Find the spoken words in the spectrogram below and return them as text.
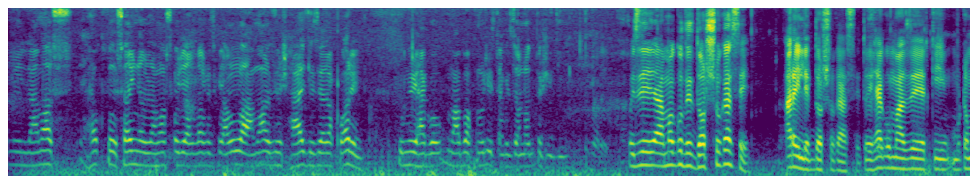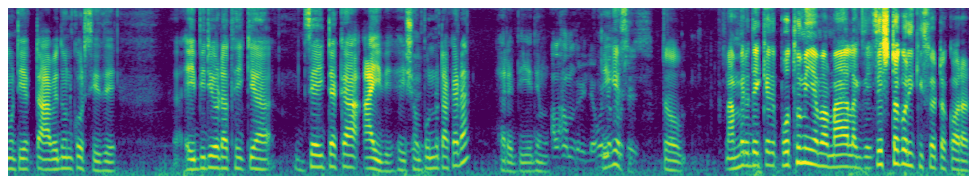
আমি নামাজ হক তো চাই না নামাজ করি আল্লাহ কাছে। আল্লাহ আমার যে সাহায্য যারা করেন তুমি হাগো মা বাপ মরি তাকে জন্নত দোষী দিই ওই যে আমাকে যে দর্শক আছে আড়াই লাখ দর্শক আছে তো হ্যাগো মাঝে আর কি মোটামুটি একটা আবেদন করছি যে এই ভিডিওটা থেকে যেই টাকা আইবে এই সম্পূর্ণ টাকাটা হ্যারে দিয়ে দিব আলহামদুলিল্লাহ ঠিক আছে? তো নামের দেখে প্রথমেই আমার মায়া লাগছে চেষ্টা করি কিছু একটা করার।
